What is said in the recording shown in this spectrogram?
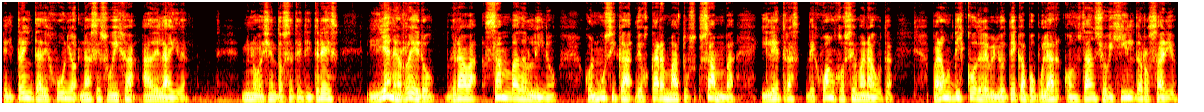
el 30 de junio, nace su hija Adelaida. 1973, Liliana Herrero graba Samba del Lino, con música de Oscar Matus Samba y letras de Juan José Manauta, para un disco de la Biblioteca Popular Constancio Vigil de Rosario.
